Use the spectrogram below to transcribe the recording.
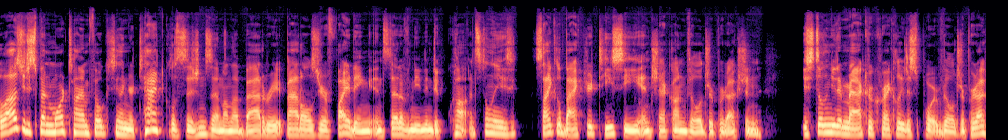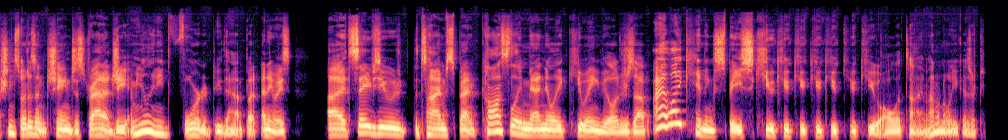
allows you to spend more time focusing on your tactical decisions and on the battery battles you're fighting instead of needing to constantly cycle back to your TC and check on villager production. You still need a macro correctly to support villager production, so it doesn't change the strategy. I mean, you only need four to do that, but anyways, uh, it saves you the time spent constantly manually queuing villagers up. I like hitting space Q Q Q Q Q Q Q all the time. I don't know what you guys are. T-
